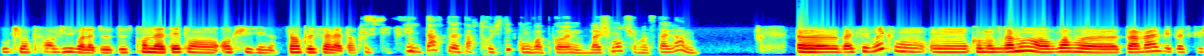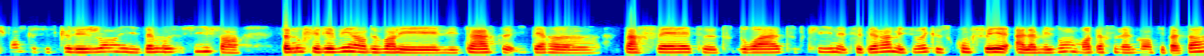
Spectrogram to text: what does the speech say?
ou qui ont pas envie, voilà, de, de se prendre la tête en, en cuisine. C'est un peu ça la tarte rustique. C'est une tarte, la tarte rustique qu'on voit quand même vachement sur Instagram. Euh, bah, c'est vrai qu'on on commence vraiment à en voir pas mal, mais parce que je pense que c'est ce que les gens ils aiment aussi. Enfin, ça nous fait rêver hein, de voir les, les tartes hyper parfaite, euh, toute droite, toute clean, etc. Mais c'est vrai que ce qu'on fait à la maison, moi personnellement, c'est pas ça.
